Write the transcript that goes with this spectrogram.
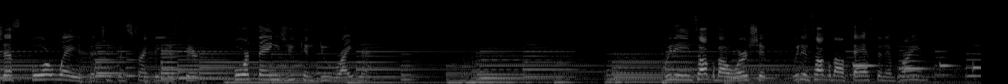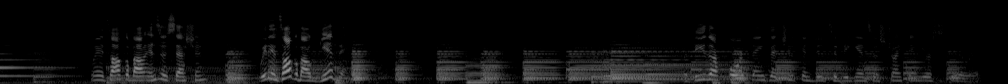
Just four ways that you can strengthen your spirit, four things you can do right now. We didn't even talk about worship. We didn't talk about fasting and praying. We didn't talk about intercession. We didn't talk about giving. These are four things that you can do to begin to strengthen your spirit.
